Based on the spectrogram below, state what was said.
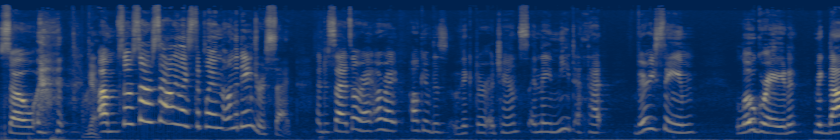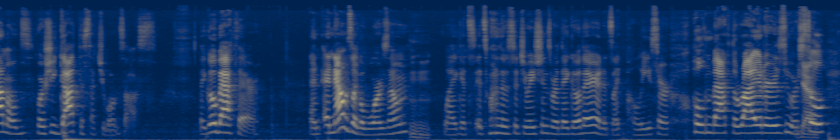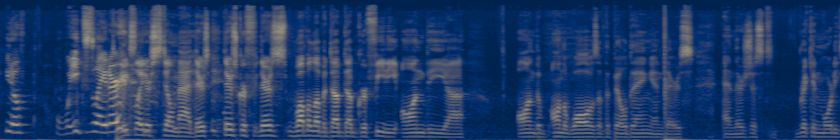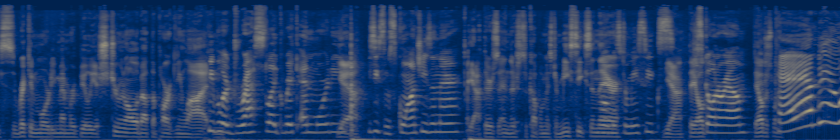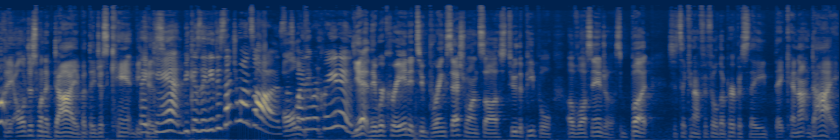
So, Yeah. um, so so Sally likes to play on, on the dangerous side and decides, all right, all right, I'll give this Victor a chance, and they meet at that very same low grade McDonald's where she got the Szechuan sauce. They go back there, and and now it's like a war zone. hmm Like it's it's one of those situations where they go there and it's like police are holding back the rioters who are Yeah. still you know weeks later. Weeks later, still mad. There's there's graf- there's wubba lubba dub dub graffiti on the uh, on the on the walls of the building, and there's and there's just Rick and Morty Rick and Morty memorabilia strewn all about the parking lot. People are dressed like Rick and Morty. Yeah. You see some squanchies in there. yeah, there's and there's a couple Mr. Meeseeks in Little there. Mr. Meeseeks. Yeah, they just all- going around. They all just want to Can do. they all just want to die, but they just can't because They can't because they need the Szechuan sauce. That's why of- they were created. Yeah, they were created to bring Szechuan sauce to the people of Los Angeles, but since they cannot fulfill their purpose, they they cannot die.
